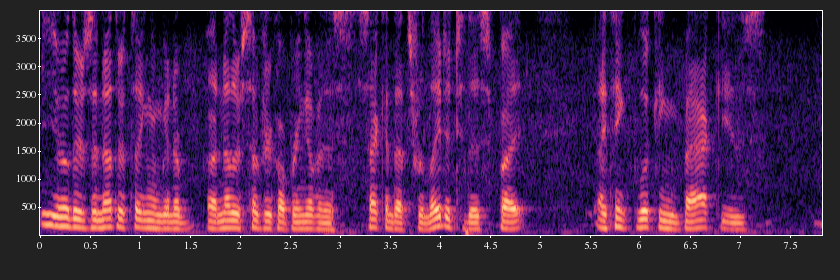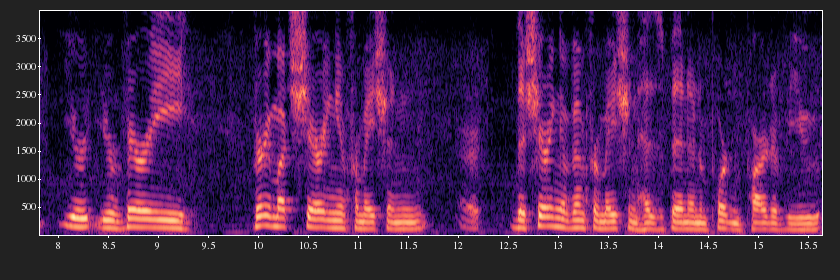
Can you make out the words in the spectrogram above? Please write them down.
You know, there's another thing I'm going to another subject I'll bring up in a second that's related to this, but I think looking back is you're you're very very much sharing information. the sharing of information has been an important part of you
